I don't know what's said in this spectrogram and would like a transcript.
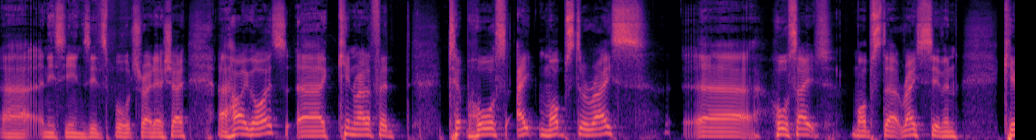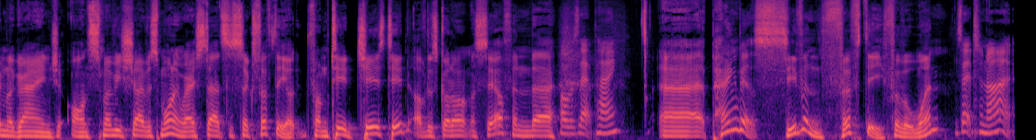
uh, an SENZ Sports radio show. Uh, hi guys, uh, Ken Rutherford tip horse eight mobster race. Uh, horse eight mobster race seven. Kim Lagrange on Smithy's show this morning. Race starts at six fifty from Ted. Cheers, Ted. I've just got on it myself and uh, What was that paying? Uh, paying about seven fifty for the win. Is that tonight?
